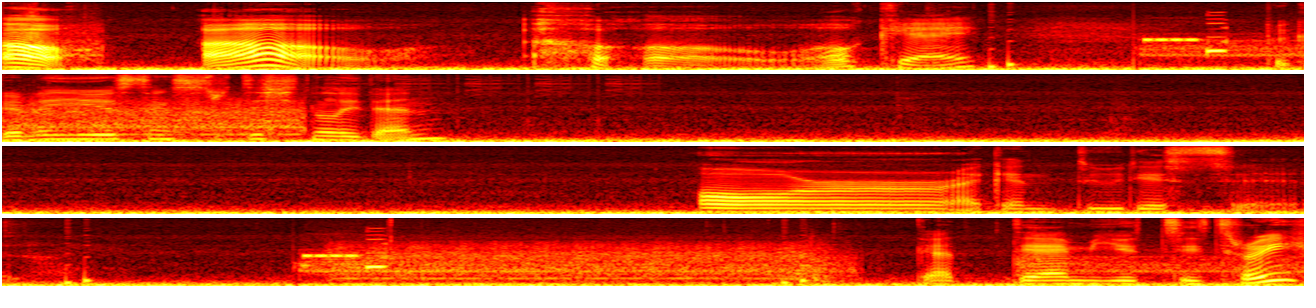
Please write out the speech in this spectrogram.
Oh. Oh. Oh, okay. We're gonna use things traditionally then. Or I can do this uh, too. God damn you, T3.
